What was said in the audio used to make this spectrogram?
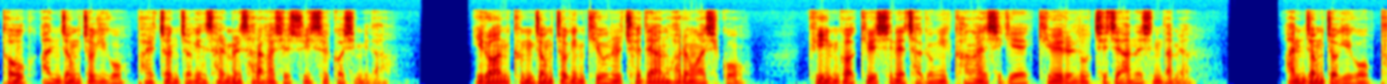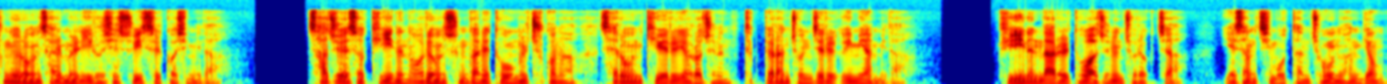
더욱 안정적이고 발전적인 삶을 살아가실 수 있을 것입니다. 이러한 긍정적인 기운을 최대한 활용하시고 귀인과 길신의 작용이 강한 시기에 기회를 놓치지 않으신다면 안정적이고 풍요로운 삶을 이루실 수 있을 것입니다. 사주에서 귀인은 어려운 순간에 도움을 주거나 새로운 기회를 열어주는 특별한 존재를 의미합니다. 귀인은 나를 도와주는 조력자, 예상치 못한 좋은 환경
